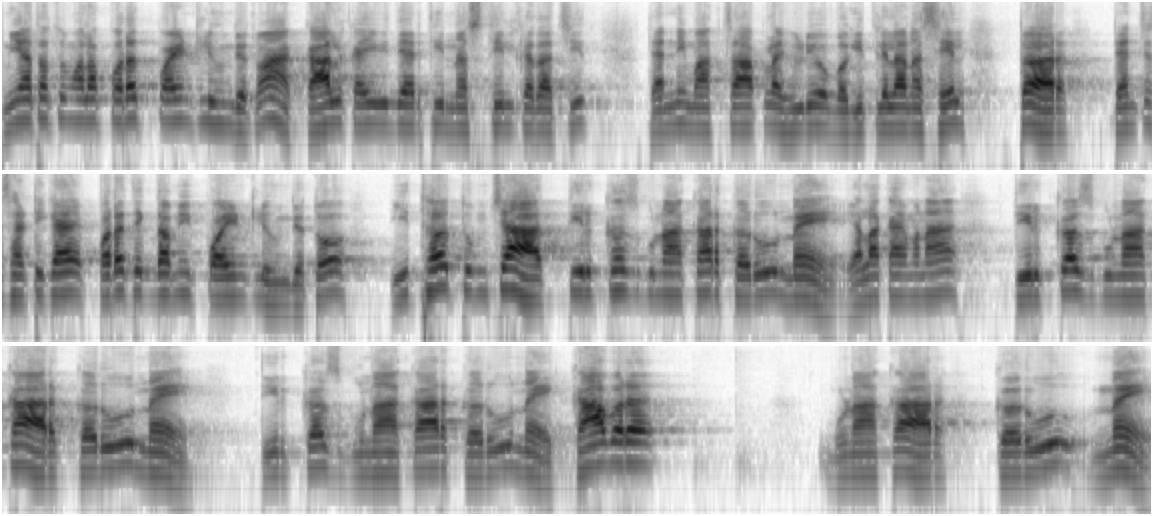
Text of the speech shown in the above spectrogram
मी आता तुम्हाला परत पॉईंट लिहून देतो हां. काल काही विद्यार्थी नसतील कदाचित त्यांनी मागचा आपला व्हिडिओ बघितलेला नसेल तर त्यांच्यासाठी काय परत एकदा मी पॉईंट लिहून देतो. इथं तुमच्या तिरकस गुणाकार करू नये. याला काय म्हणा? तिरकस गुणाकार करू नये. तिरकस गुणाकार करू नये. का बरं? गुणाकार करू नये.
